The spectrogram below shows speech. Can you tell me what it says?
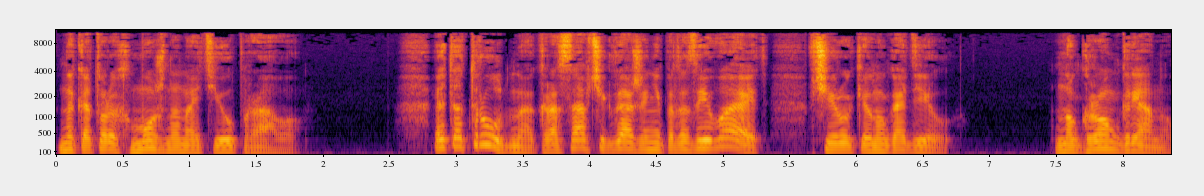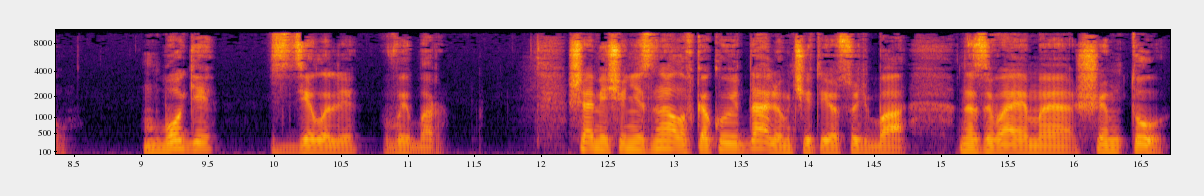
на которых можно найти управу. Это трудно, красавчик даже не подозревает, в чьи руки он угодил. Но гром грянул. Боги сделали выбор. Шами еще не знала, в какую даль умчит ее судьба, называемая Шимту.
